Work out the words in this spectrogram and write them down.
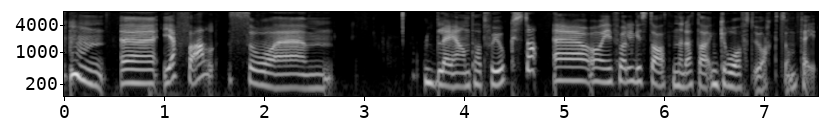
Uh, Iallfall så um, ble han tatt for juks, da. Uh, og ifølge staten er dette grovt uaktsom feil.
